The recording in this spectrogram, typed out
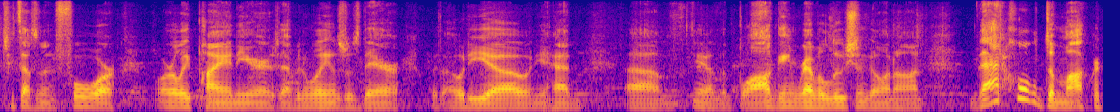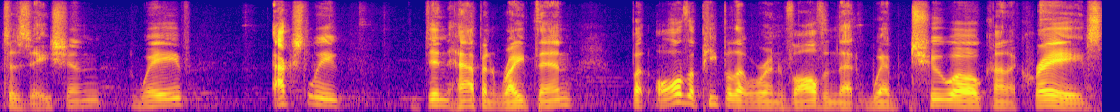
2004, early pioneers, Evan Williams was there with Odeo, and you had um, you know, the blogging revolution going on. That whole democratization wave actually didn't happen right then, but all the people that were involved in that Web 2.0 kind of craze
